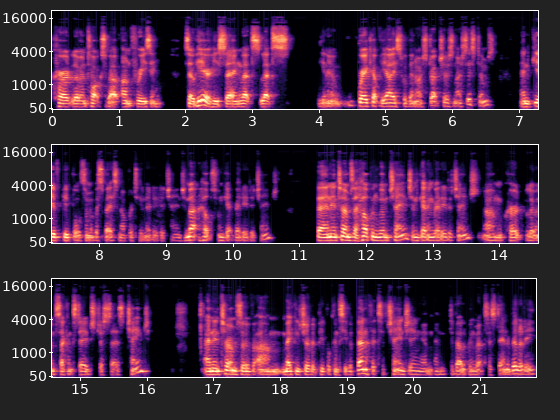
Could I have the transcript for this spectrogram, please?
Kurt Lewin talks about unfreezing. So here he's saying let's let's you know break up the ice within our structures and our systems and give people some of the space and opportunity to change, and that helps them get ready to change. Then in terms of helping them change and getting ready to change, um, Kurt Lewin's second stage just says change. And in terms of um, making sure that people can see the benefits of changing and, and developing that sustainability,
